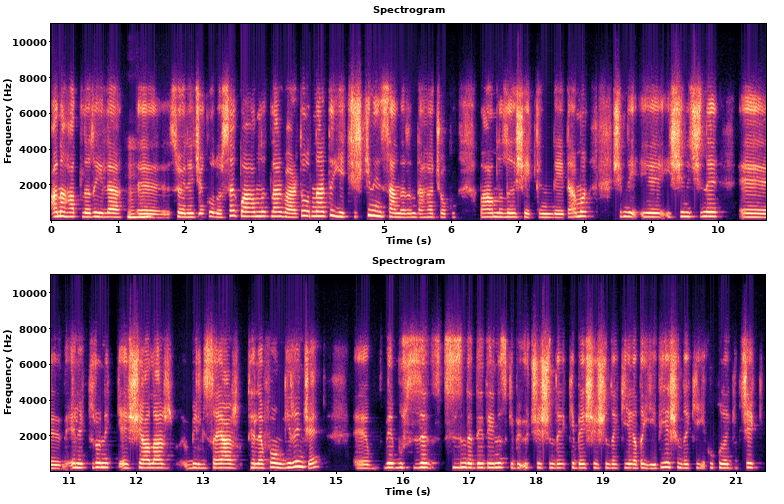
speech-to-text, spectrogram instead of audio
ana hatlarıyla hı hı. E, söyleyecek olursak bağımlılıklar vardı. Onlar da yetişkin insanların daha çok bağımlılığı şeklindeydi ama şimdi e, işin içine e, elektronik eşyalar, bilgisayar, telefon girince e, ve bu size sizin de dediğiniz gibi 3 yaşındaki, 5 yaşındaki ya da 7 yaşındaki ilkokula gidecek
